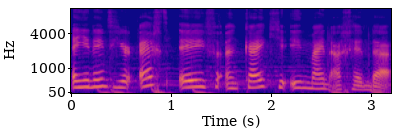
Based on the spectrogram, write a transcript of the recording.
En je neemt hier echt even een kijkje in mijn agenda.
